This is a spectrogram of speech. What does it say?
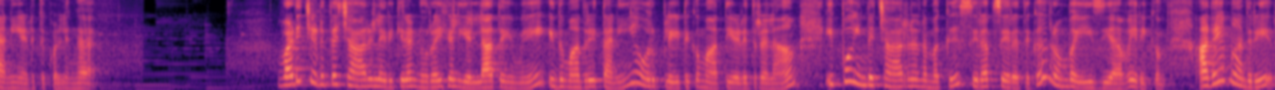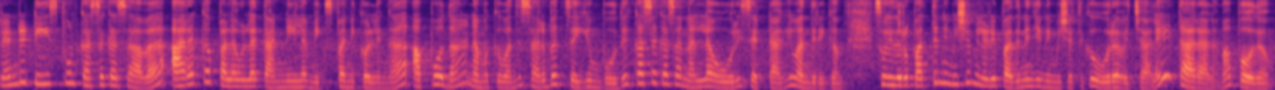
தனி எடுத்துக்கொள்ளுங்கள் வடிச்செடுத்த சாறில் இருக்கிற நுரைகள் எல்லாத்தையுமே இது மாதிரி தனியாக ஒரு பிளேட்டுக்கு மாற்றி எடுத்துடலாம். இப்போது இந்த சாறில் நமக்கு சிரப் செய்கிறதுக்கு ரொம்ப ஈஸியாகவே இருக்கும். அதே மாதிரி ரெண்டு டீஸ்பூன் கசகசாவை அரைக்க பளவில் தண்ணியில் மிக்ஸ் பண்ணிக்கொள்ளுங்க. அப்போது தான் நமக்கு வந்து சர்பத் செய்யும் போது கசகசா நல்லா ஊறி செட் ஆகி வந்திருக்கும். ஸோ இது ஒரு பத்து நிமிஷம் இல்லாட்டி பதினஞ்சு நிமிஷத்துக்கு ஊற வச்சாலே தாராளமாக போதும்.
